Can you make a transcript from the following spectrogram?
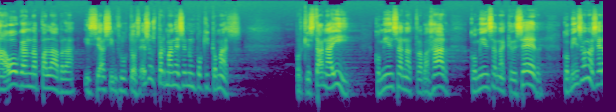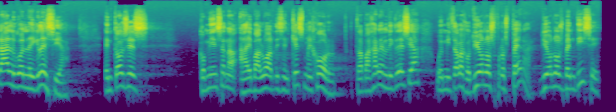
ahogan la palabra y se hacen infructuosa. Esos permanecen un poquito más, porque están ahí, comienzan a trabajar, comienzan a crecer, comienzan a hacer algo en la iglesia. Entonces comienzan a, a evaluar, dicen, ¿qué es mejor? ¿Trabajar en la iglesia o en mi trabajo? Dios los prospera, Dios los bendice.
